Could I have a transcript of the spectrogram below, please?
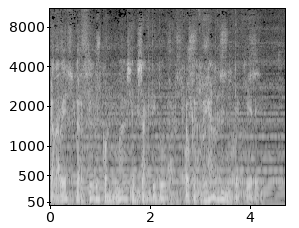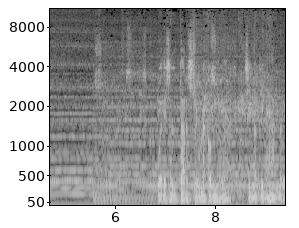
Cada vez percibe con más exactitud lo que realmente quiere. Puede saltarse una comida si no tiene hambre.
